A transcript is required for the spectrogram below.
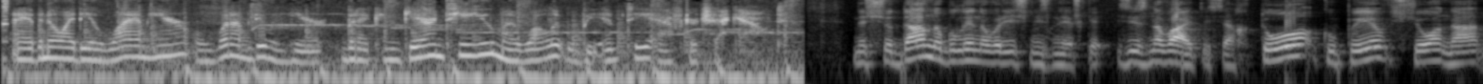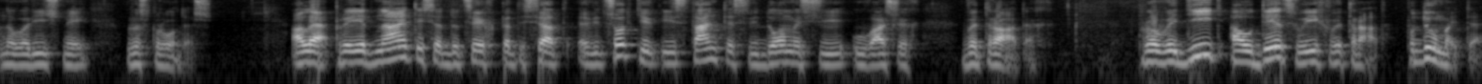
I have no idea why I'm here or what I'm doing here, but I can guarantee you my wallet will be empty after checkout. Нещодавно були новорічні знижки. Зізнавайтеся, хто купив що на новорічний розпродаж. Але приєднайтеся до цих 50% і станьте свідоміші у ваших витратах. Проведіть аудит своїх витрат. Подумайте,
